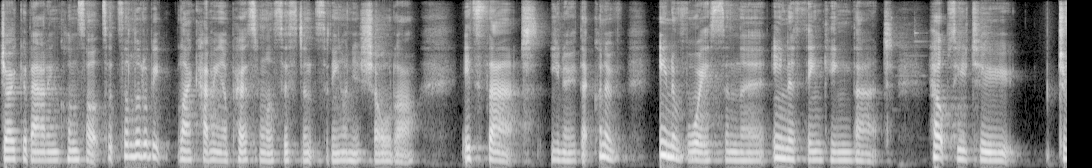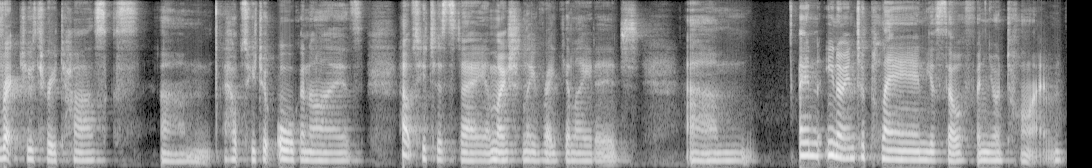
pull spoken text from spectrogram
joke about in consults, it's a little bit like having a personal assistant sitting on your shoulder. It's that, you know, that kind of inner voice and the inner thinking that helps you to direct you through tasks, um, helps you to organize, helps you to stay emotionally regulated. Um, and you know, and to plan yourself and your time.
